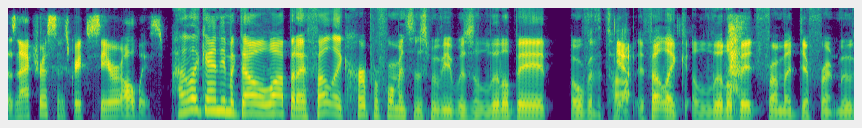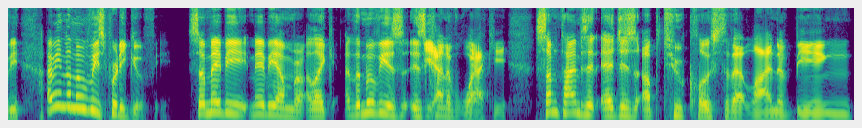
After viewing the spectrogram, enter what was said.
as an actress, and it's great to see her always. I like Andie MacDowell a lot, but I felt like her performance in this movie was a little bit over the top. Yeah. It felt like a little bit from a different movie. I mean, the movie's pretty goofy. So maybe maybe I'm like the movie is is Yeah, kind of wacky. Sometimes it edges up too close to that line of being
